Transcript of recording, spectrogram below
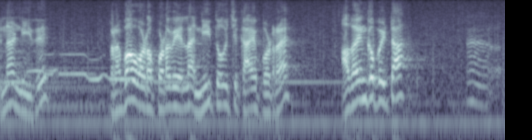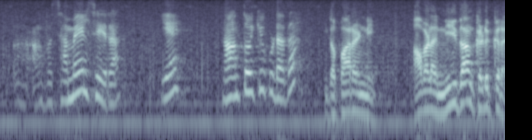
என்ன நீ இது? பிரபாவோட புடவையெல்லாம் நீ துவைச்சு காய போடுற அவ எங்க போயிட்டா? அவ சமையல் செய்யறா ஏன்? நான் துவைக்க கூடாதா இந்த பாரு அண்ணி அவளை நீ தான் கெடுக்கிற.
